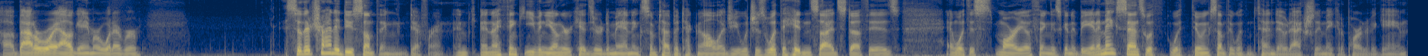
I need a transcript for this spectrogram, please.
uh, battle royale game or whatever so they're trying to do something different. And, and i think even younger kids are demanding some type of technology which is what the hidden side stuff is and what this mario thing is going to be. And it makes sense with with doing something with nintendo to actually make it a part of a game.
